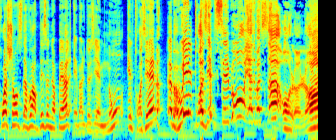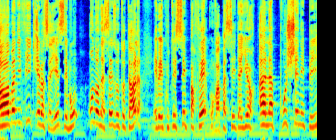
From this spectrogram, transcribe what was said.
trois chances d'avoir des Underpearls. Et bah le deuxième, non. Et le troisième Eh bah oui, le troisième, c'est bon, regardez-moi ça Oh là là, magnifique Et bah ça y est, c'est bon, on en a 16 au total. Et bah écoutez, c'est parfait. On va passer d'ailleurs à la prochaine épée.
